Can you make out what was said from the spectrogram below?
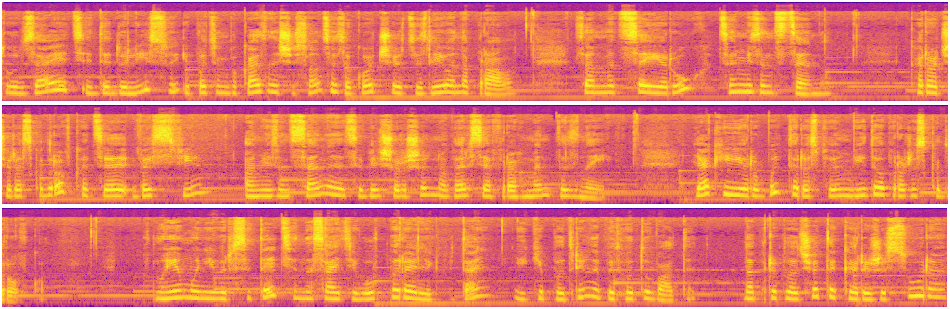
тут заєць іде до лісу, і потім показано, що сонце закочується зліва направо. Саме цей рух це мізансцена. Коротше, розкадровка це весь фільм, а мізансцена це більш розширена версія фрагмента з неї. Як її робити, розповім відео про розкадровку. В моєму університеті на сайті був перелік питань, які потрібно підготувати. Наприклад, що таке режисура,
